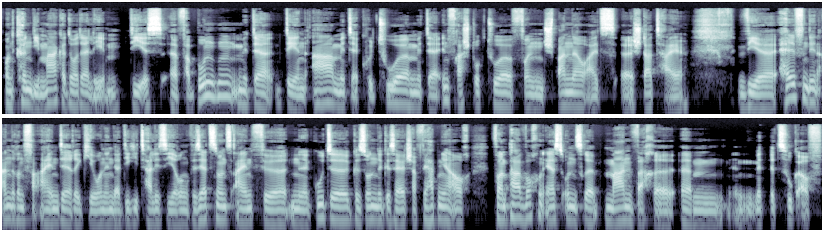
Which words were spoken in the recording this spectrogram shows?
und können die Marke dort erleben. Die ist äh, verbunden mit der DNA, mit der Kultur, mit der Infrastruktur von Spandau als äh, Stadtteil. Wir helfen den anderen Vereinen der Region in der Digitalisierung. Wir setzen uns ein für eine gute, gesunde Gesellschaft. Wir hatten ja auch vor ein paar Wochen erst unsere Mahnwache ähm, mit Bezug auf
